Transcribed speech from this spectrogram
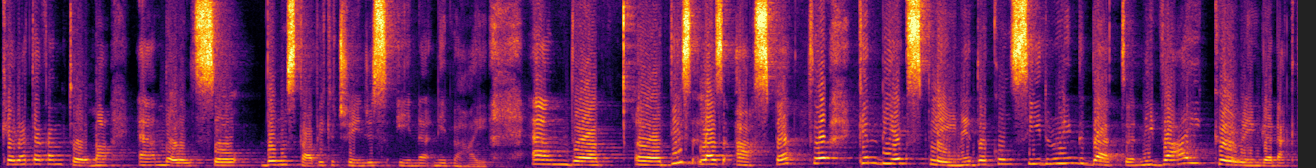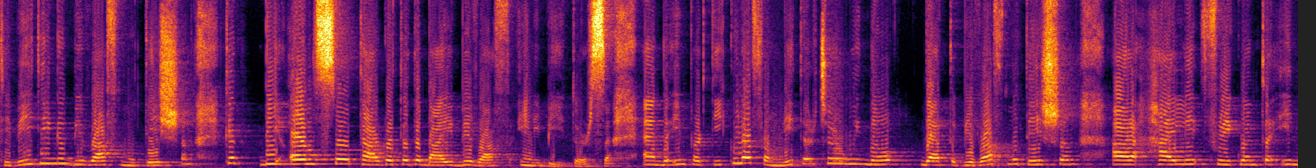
keratoacanthoma, and also dermoscopic changes in nevi. And uh, uh, this last aspect can be explained considering that nevi carrying and activating BRAF mutation can be also targeted by BRAF inhibitors. And in particular, from literature, we know that BRAF mutation are highly frequent in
